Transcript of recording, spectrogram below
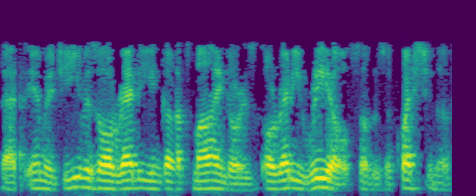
that image, Eve is already in God's mind or is already real. So there's a question of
